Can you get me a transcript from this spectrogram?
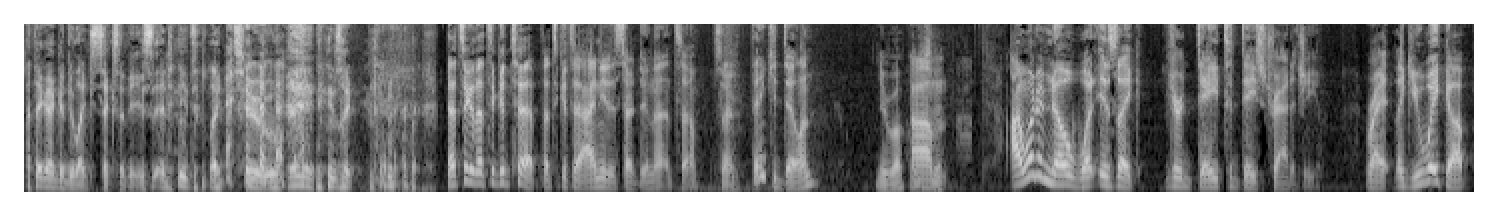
I think I could do like six of these. And he did like two. he was like, That's a that's a good tip. That's a good tip. I need to start doing that. So same. thank you, Dylan. You're welcome. Um. I want to know what is like your day to day strategy, right? Like you wake up,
